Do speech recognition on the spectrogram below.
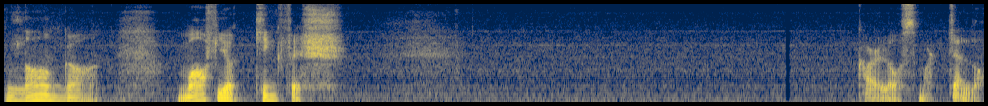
Long gone. Mafia Kingfish. Carlos Marcello.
